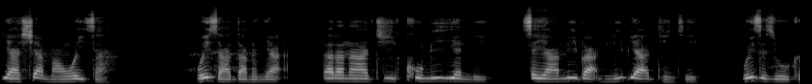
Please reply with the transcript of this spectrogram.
ပြရှက်မောင်ဝိဇ္ဇာဝိဇ္ဇာတမညတာရနာကြီးခုမီရဲ့နေဆရာမိဘနီးပြတင်စီဝိဇ္ဇဇူက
